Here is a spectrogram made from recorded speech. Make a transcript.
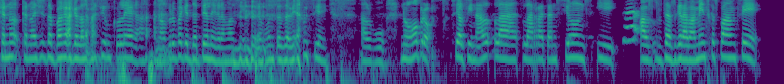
que no, que no hagis de pagar, que te la faci un col·lega. En el grup aquest de Telegram els preguntes aviam si algú... No, però o sigui, al final la, les retencions i els desgravaments que es poden fer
